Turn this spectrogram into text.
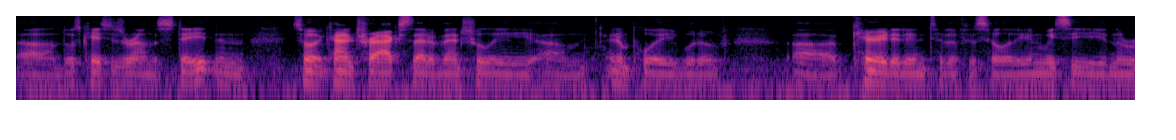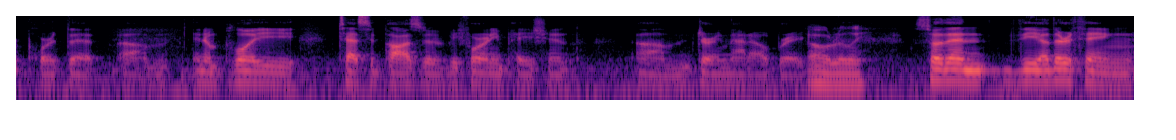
Uh, those cases around the state, and so it kind of tracks that eventually um, an employee would have uh, carried it into the facility. And we see in the report that um, an employee tested positive before any patient um, during that outbreak. Oh, really? So then the other thing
